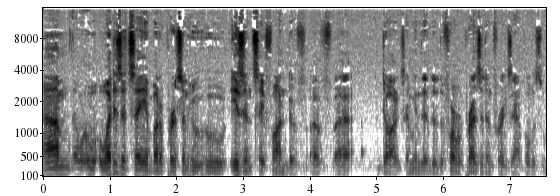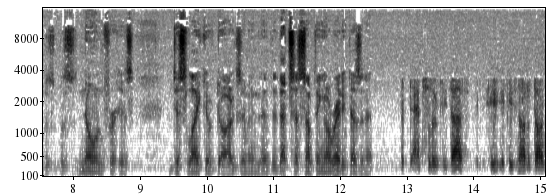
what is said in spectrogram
um, what does it say about a person who, who isn't, say, fond of, of uh, dogs? I mean, the, the, the former president, for example, was, was, was known for his dislike of dogs. I mean, th- that says something already, doesn't it? Absolutely does. If, if he's not a dog,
